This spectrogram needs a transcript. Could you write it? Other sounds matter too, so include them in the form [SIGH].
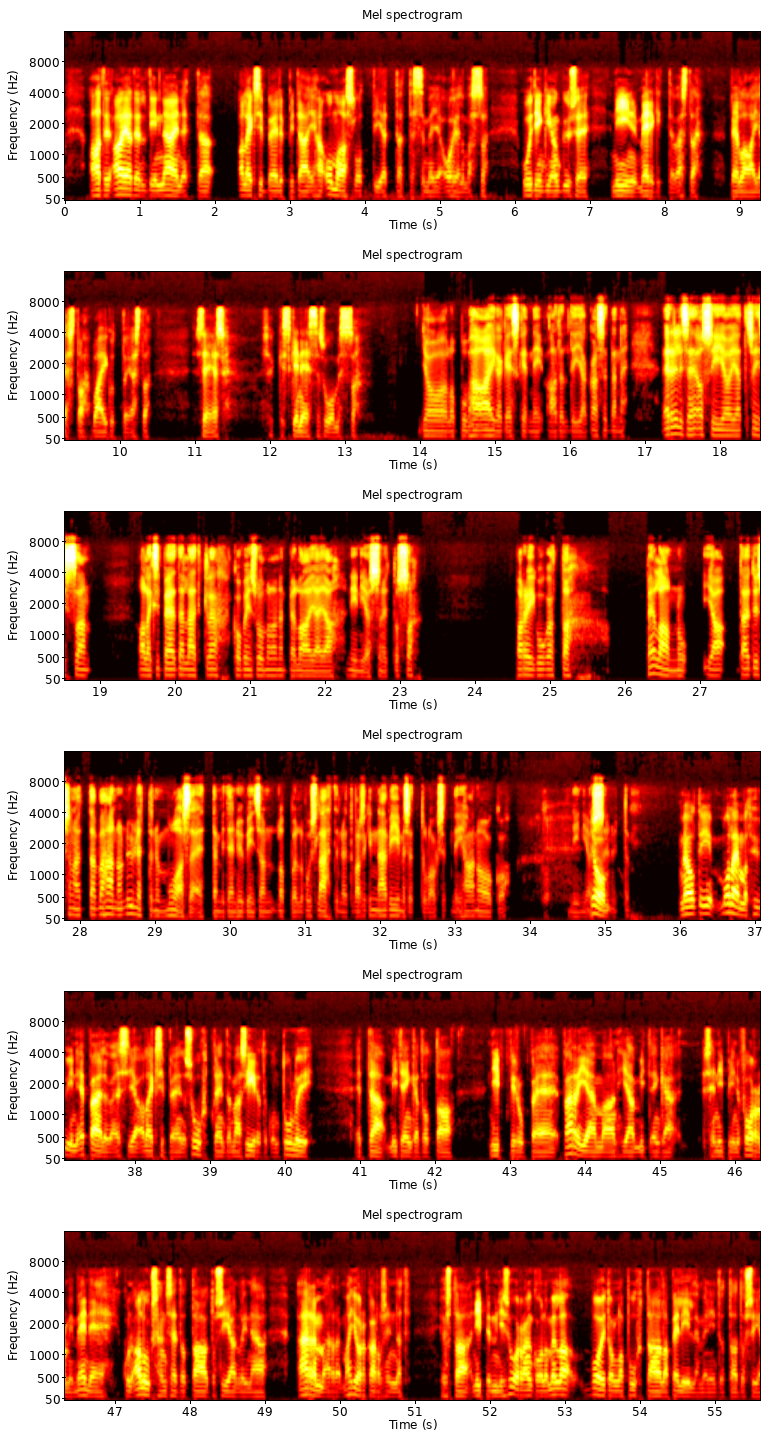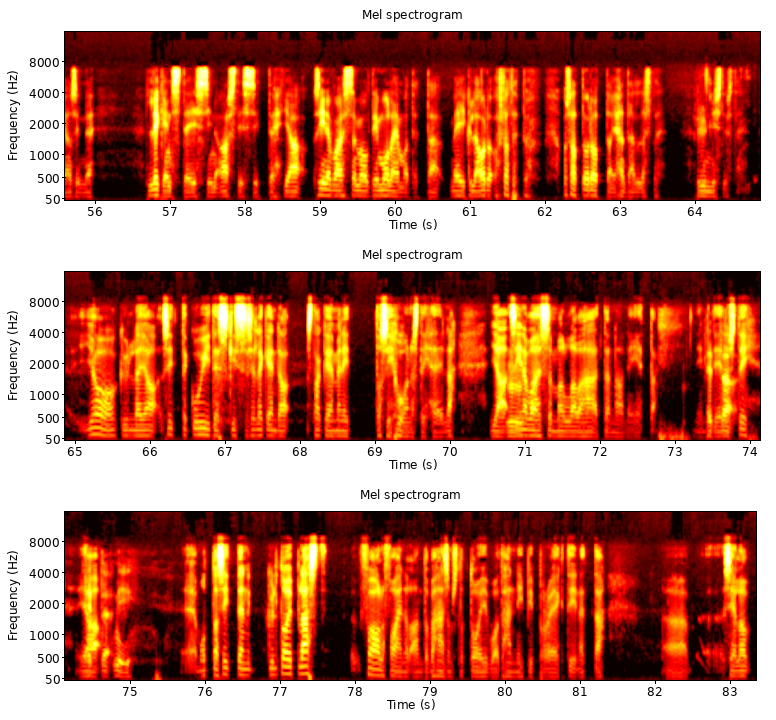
ajateltiin näin, että Aleksi Belle pitää ihan omaa slotti jättää tässä meidän ohjelmassa. Kuitenkin on kyse niin merkittävästä pelaajasta, vaikuttajasta CS-skeneessä Suomessa. Joo, loppu vähän aika kesken, niin ajateltiin jakaa se tänne erilliseen osioon. Ja tosissaan Aleksi P. tällä hetkellä kovin suomalainen pelaaja ja niin jossa nyt tuossa pari kuukautta pelannut ja täytyy sanoa, että vähän on yllättänyt mua se, että miten hyvin se on loppujen lopuksi lähtenyt. Että varsinkin nämä viimeiset tulokset, niin ihan ok. Niin jos Joo. nyt. Me oltiin molemmat hyvin epäileväisiä Aleksi P:n suhteen tämä siirto, kun tuli, että mitenkä tota, nippi rupeaa pärjäämään ja mitenkä se nipin formi menee. Kun aluksihan se tota, tosiaan oli nämä RMR Major-karsinnat, josta nippi meni suoraan kolmella voitolla puhtaalla pelillä, meni tota, tosiaan sinne Legend Stacein asti sitten. Ja siinä vaiheessa me oltiin molemmat, että me ei kyllä osatettu, osattu odottaa ihan tällaista rynnistystä. Joo, kyllä. Ja sitten kuitenkin se Legenda Stake meni tosi huonosti heillä. Ja mm. siinä vaiheessa me ollaan vähän, että no niin, että niin että, tietysti. Ja, että, niin. Eh, mutta sitten kyllä toi Blast Fall Final antoi vähän semmoista toivoa tähän NIPI-projektiin, että äh, siellä on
